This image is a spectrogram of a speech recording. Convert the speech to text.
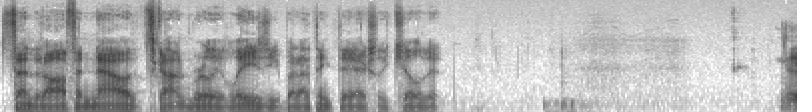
send it off, and now it's gotten really lazy. But I think they actually killed it. Yeah, it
